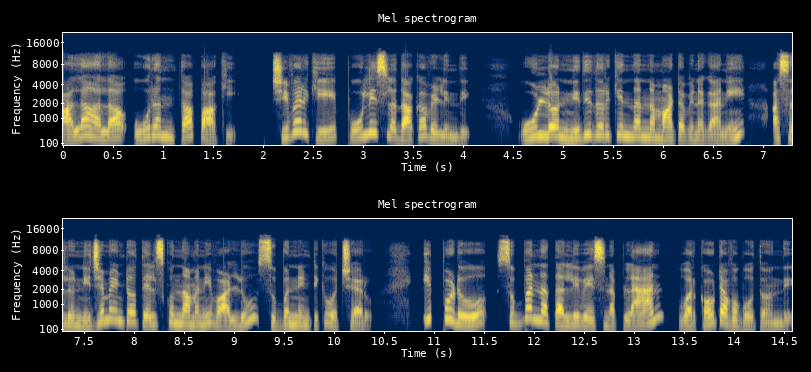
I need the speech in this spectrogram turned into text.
అలా అలా ఊరంతా పాకి. చివరికి పోలీసుల దాకా వెళ్ళింది. ఊళ్ళో నిధి దొరికిందన్న మాట వినగాని అసలు నిజమేంటో తెలుసుకుందామని వాళ్ళు సుబ్బన్నింటికి వచ్చారు. ఇప్పుడు సుబ్బన్న తల్లి వేసిన ప్లాన్ వర్కౌట్ అవ్వబోతోంది.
